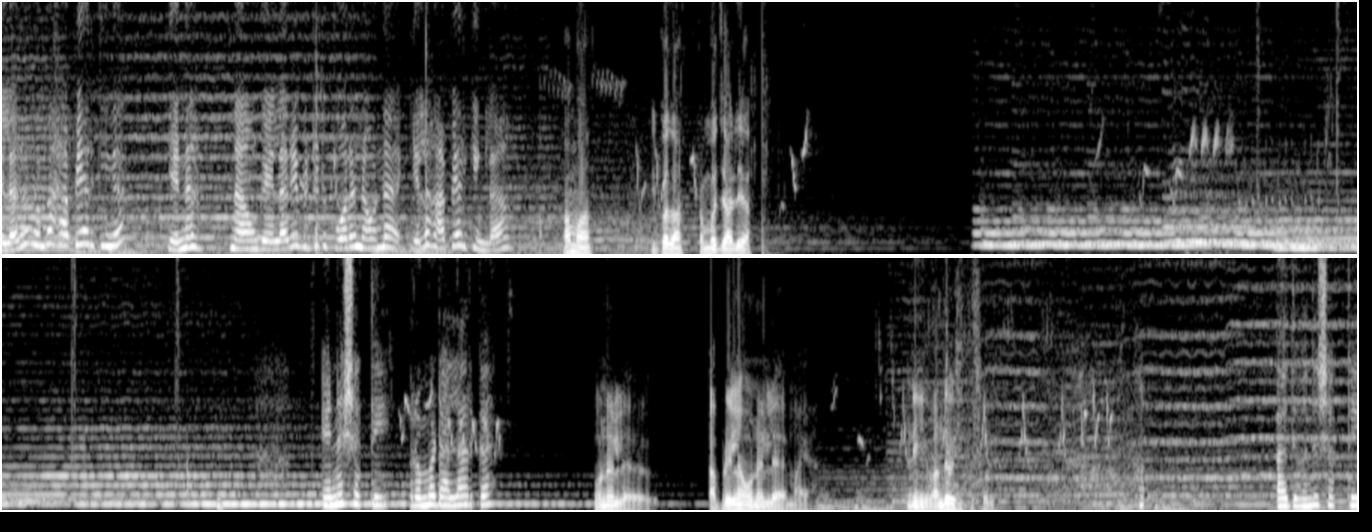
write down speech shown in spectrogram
எல்லாரும் ரொம்ப ஹாப்பியா இருக்கீங்க? என்ன நான் உங்க எல்லாரையும் விட்டுட்டு போறேன்னு உடனே எல்லாம் ஹாப்பியா இருக்கீங்களா? ஆமாம் இப்போதான் ரொம்ப ஜாலியாக என்ன சக்தி? ரொம்ப டல்லா இருக்க? ஒன்றும் இல்லை. அப்படிலாம் ஒன்றும் இல்லை மாயா. நீ வந்த விஷயத்த சொல்லு. அது வந்து சக்தி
